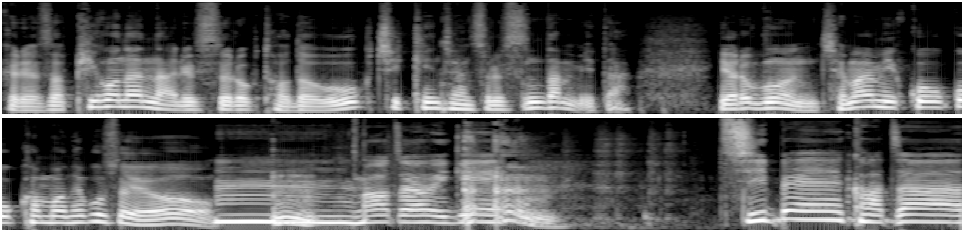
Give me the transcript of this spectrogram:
그래서 피곤한 날일수록 더더욱 치킨 찬스를 쓴답니다. 여러분, 제 말 믿고 꼭 한번 해보세요. 음, 맞아요. 이게 집에 가자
